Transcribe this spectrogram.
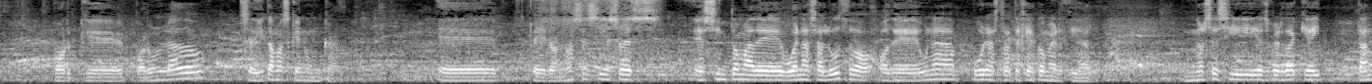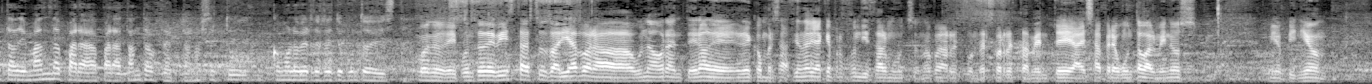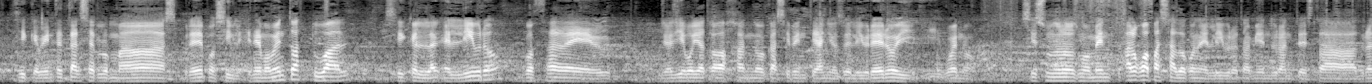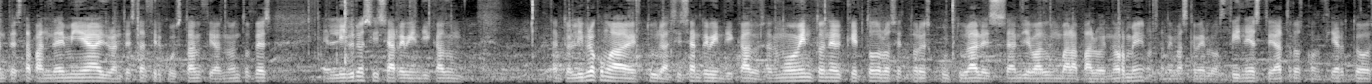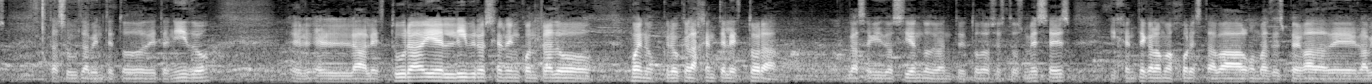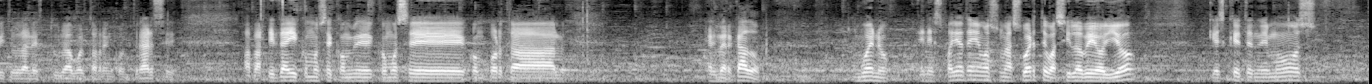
Porque por un lado se edita más que nunca, eh, pero no sé si eso es, es síntoma de buena salud o, o de una pura estrategia comercial. No sé si es verdad que hay tanta demanda para, para, tanta oferta. No sé tú cómo lo ves desde tu punto de vista. Bueno, desde mi punto de vista esto daría para una hora entera de, de conversación, había que profundizar mucho ¿no? para responder correctamente a esa pregunta o al menos mi opinión. Así que voy a intentar ser lo más breve posible. En el momento actual, sí que el, el libro goza de... Yo llevo ya trabajando casi 20 años de librero y, y bueno, sí es uno de los momentos, algo ha pasado con el libro también durante esta, durante esta pandemia y durante estas circunstancias, ¿no? Entonces, el libro sí se ha reivindicado, un, tanto el libro como la lectura, sí se han reivindicado. O sea, en un momento en el que todos los sectores culturales se han llevado un balapalo enorme, o sea, no hay más que ver los cines, teatros, conciertos, está absolutamente todo detenido. El, el, la lectura y el libro se han encontrado, bueno, creo que la gente lectora ha seguido siendo durante todos estos meses y gente que a lo mejor estaba algo más despegada del hábito de la lectura ha vuelto a reencontrarse. A partir de ahí, ¿cómo se, cómo se comporta el mercado? Bueno, en España tenemos una suerte, o así lo veo yo, que es que tenemos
